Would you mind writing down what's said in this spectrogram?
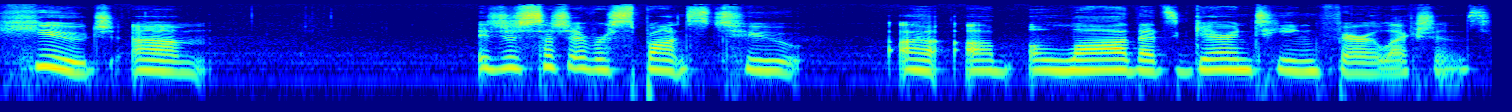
huge. Um, it's just such a response to a, a, a law that's guaranteeing fair elections.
